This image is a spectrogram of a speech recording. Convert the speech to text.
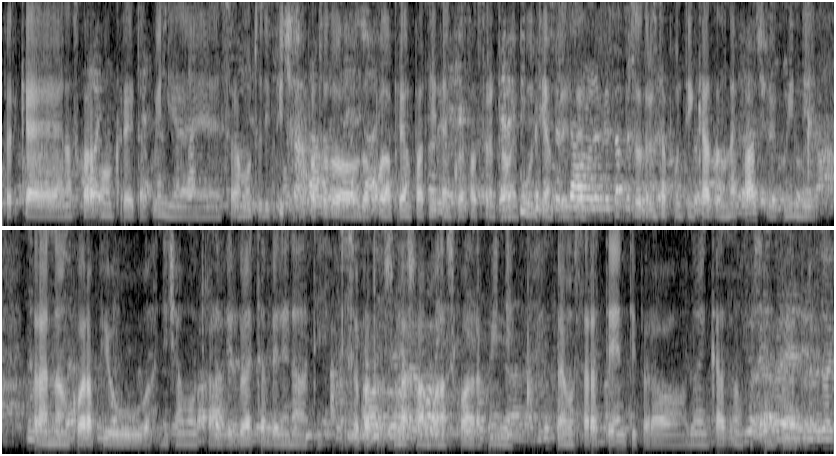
perché è una squadra concreta, quindi eh, sarà molto difficile, soprattutto dopo la prima partita in cui ha fatto 39 punti, ha preso, preso 30 punti in casa, non è facile, quindi saranno ancora più diciamo, tra virgolette avvelenati e soprattutto sono una buona squadra, quindi dovremo stare attenti, però noi in casa non possiamo perdere.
